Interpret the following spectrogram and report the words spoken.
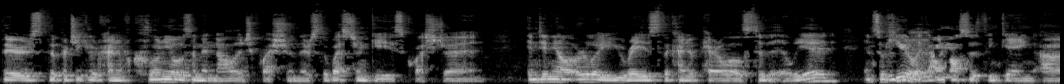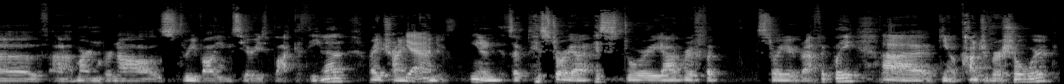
there's the particular kind of colonialism and knowledge question, there's the Western gaze question, and Danielle, earlier you raised the kind of parallels to the Iliad, and so here, mm-hmm. like I'm also thinking of uh, Martin Bernal's three volume series Black Athena, right? Trying yeah. to kind of you know it's a historia historiographic historiographically, uh, you know, controversial work.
